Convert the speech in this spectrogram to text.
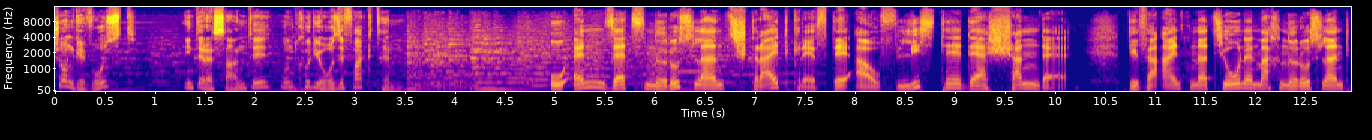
Schon gewusst? Interessante und kuriose Fakten. UN setzen Russlands Streitkräfte auf Liste der Schande. Die Vereinten Nationen machen Russland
